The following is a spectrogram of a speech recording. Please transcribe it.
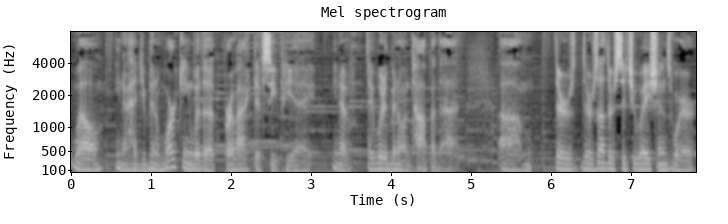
Well, you know, had you been working with a proactive CPA, you know, they would have been on top of that. Um, there's there's other situations where,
